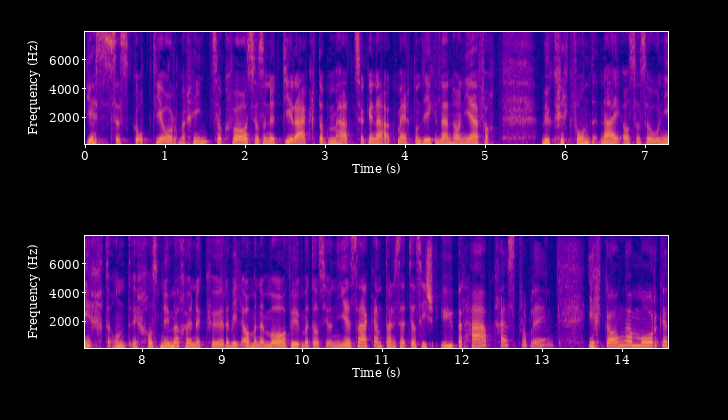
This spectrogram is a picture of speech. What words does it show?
Jesus Gott, die armen Kinder so quasi, also nicht direkt, aber man hat es ja genau gemerkt und irgendwann habe ich einfach wirklich gefunden, nein, also so nicht und ich konnte es nicht mehr können hören, weil an einem Mann würde man das ja nie sagen und dann habe ich gesagt, das ist überhaupt kein Problem. Ich gehe am Morgen,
